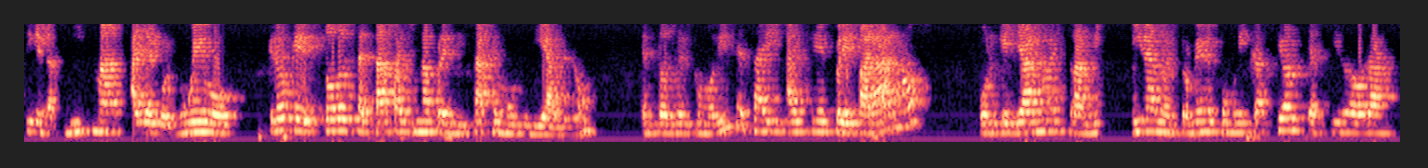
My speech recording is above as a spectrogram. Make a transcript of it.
¿Siguen las mismas? ¿Hay algo nuevo? Creo que toda esta etapa es un aprendizaje mundial, ¿no? Entonces, como dices, hay, hay que prepararnos porque ya nuestra mira, nuestro medio de comunicación, que ha sido ahora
